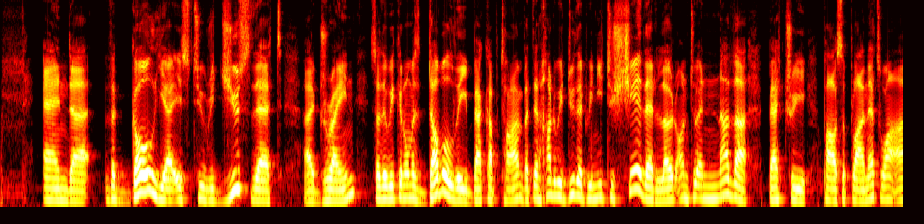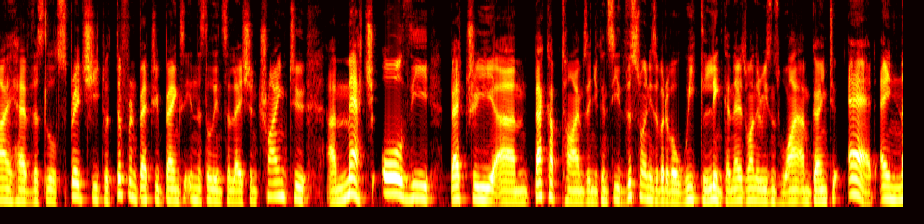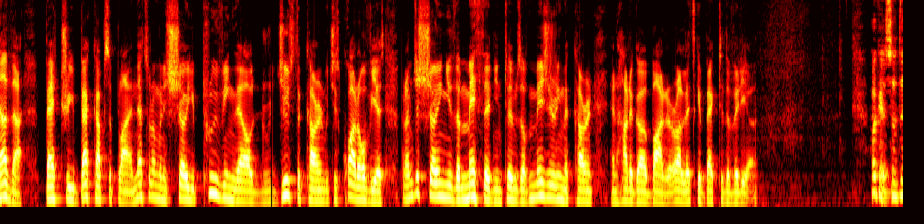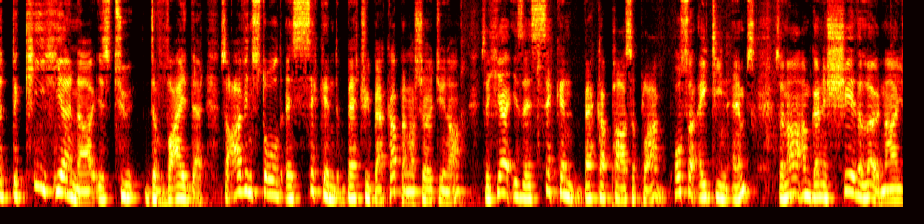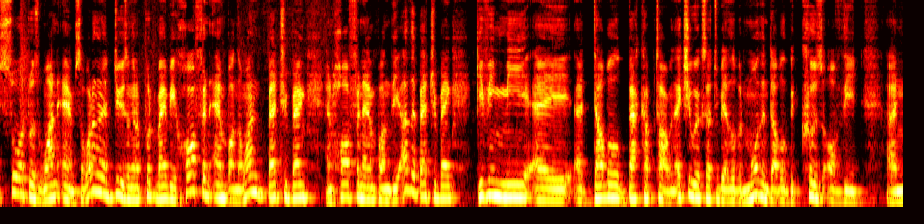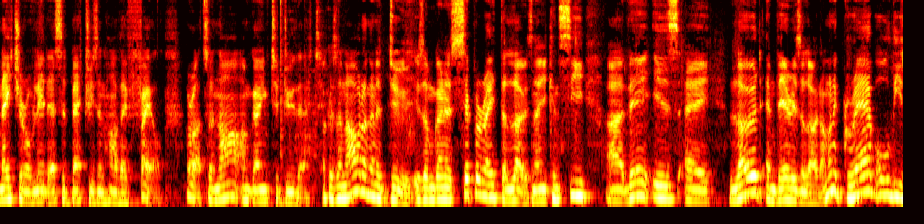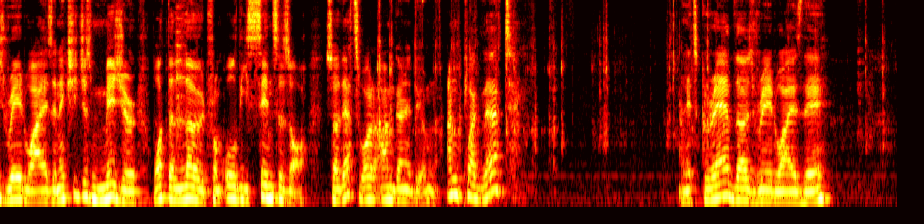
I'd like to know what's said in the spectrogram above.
And uh, the goal here is to reduce that uh, drain so that we can almost double the backup time. But then, how do we do that? We need to share that load onto another battery power supply. And that's why I have this little spreadsheet with different battery banks in this little installation, trying to uh, match all the battery um, backup times and you can see this one is a bit of a weak link and that is one of the reasons why I'm going to add another battery backup supply and that's what I'm going to show you proving that I'll reduce the current which is quite obvious but I'm just showing you the method in terms of measuring the current and how to go about it. All right, let's get back to the video. Okay, so the, the key here now is to divide that. So I've installed a second battery backup and I'll show it to you now. So here is a second backup power supply, also 18 amps. So now I'm going to share the load. Now you saw it was one amp. So what I'm going to do is I'm going to put maybe half an amp on the one battery bank and half an amp on the other battery bank giving me a, a, double backup time. It actually works out to be a little bit more than double because of the uh, nature of lead acid batteries and how they fail. All right, so now I'm going to do that. Okay, so now what I'm going to do is I'm going to separate the loads. Now you can see uh, there is a load and there is a load. I'm going to grab all these red wires and actually just measure what the load from all these sensors are. So that's what I'm going to do. I'm to unplug that. Let's grab those red wires there.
